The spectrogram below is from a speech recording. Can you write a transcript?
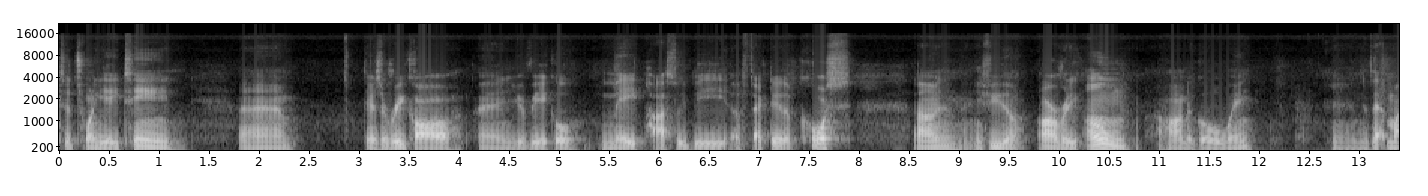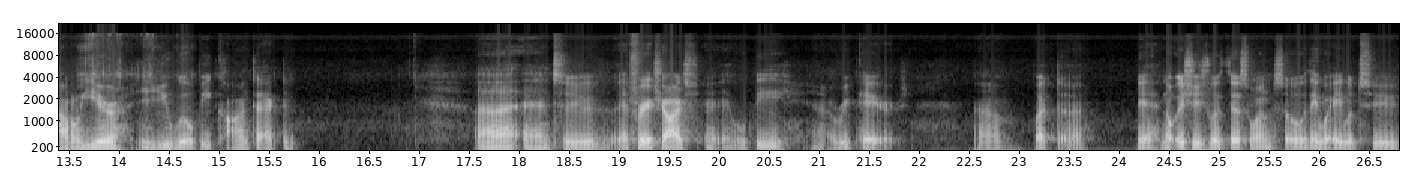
to 2018. Um, there's a recall, and your vehicle may possibly be affected. Of course, um, if you already own a Honda Goldwing in that model year, you will be contacted. Uh, and to at free of charge, it will be uh, repaired. Um, but uh, yeah, no issues with this one. So they were able to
